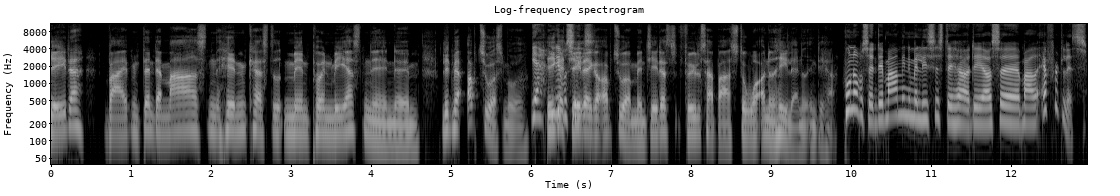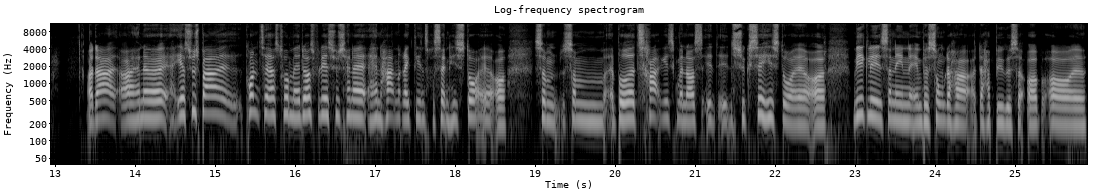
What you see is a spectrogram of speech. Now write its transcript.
Jada-viben, den der meget sådan henkastet, men på en mere sådan en, øhm, lidt mere optursmåde. Ja, ikke at Jada præcis. ikke er optur, men Jadas følelser er bare store og noget helt andet end det her. 100 procent. Det er meget minimalistisk, det her, og det er også øh, meget effortless. Og, der, og han er, jeg synes bare, grund til at jeg tog med, det er også, fordi jeg synes, han, er, han har en rigtig interessant historie, og som, som er både er tragisk, men også et, en succeshistorie, og virkelig sådan en, en person, der har, der har bygget sig op. Og øh,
